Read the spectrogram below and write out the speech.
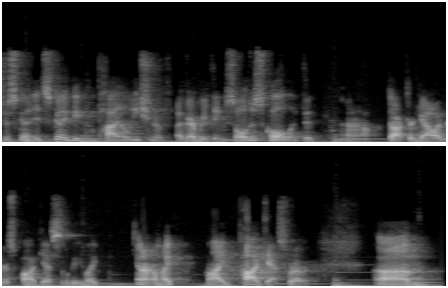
just gonna it's gonna be a compilation of, of everything. So I'll just call it like the I don't know Dr. Gallagher's podcast. It'll be like I don't know my my podcast, whatever um,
